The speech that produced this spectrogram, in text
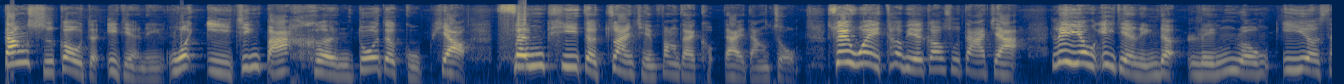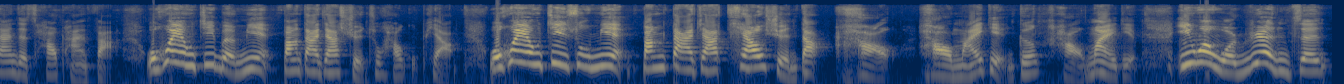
当时购的一点零，我已经把很多的股票分批的赚钱放在口袋当中，所以我也特别告诉大家，利用一点零的零融一二三的操盘法，我会用基本面帮大家选出好股票，我会用技术面帮大家挑选到好好买点跟好卖点，因为我认真。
